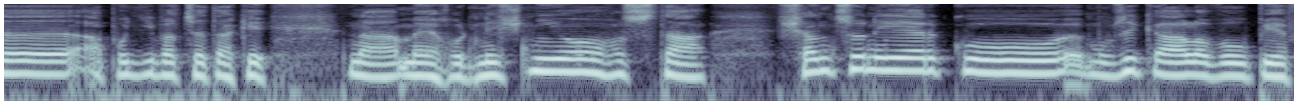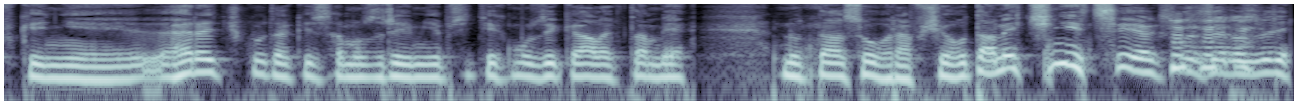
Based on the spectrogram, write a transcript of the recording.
eh, a podívat se taky na mého dnešního hosta, šansonierku, muzikálovou pěvkyni, herečku taky samozřejmě při těch muzikálech tam je nutná souhra všeho, tanečnici, jak jsme se dozvěděli,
